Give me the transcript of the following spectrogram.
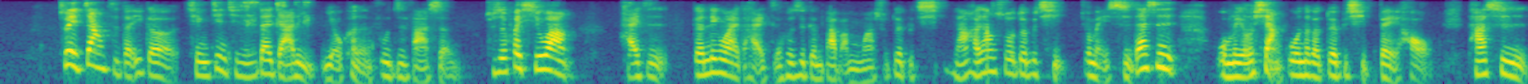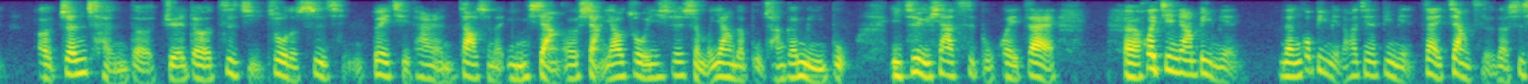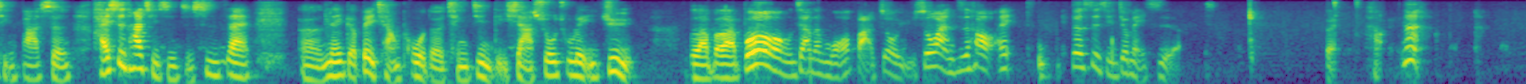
所以这样子的一个情境，其实在家里有可能复制发生，就是会希望孩子跟另外一个孩子，或是跟爸爸妈妈说对不起，然后好像说对不起就没事。但是我们有想过那个对不起背后，他是。呃真诚的觉得自己做的事情对其他人造成了影响，而想要做一些什么样的补偿跟弥补，以至于下次不会再呃会尽量避免。能够避免的话，尽量避免在这样子的事情发生，还是他其实只是在呃那个被强迫的情境底下说出了一句巴拉巴拉嘣这样的魔法咒语，说完之后，哎，这事情就没事了。对，好，那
